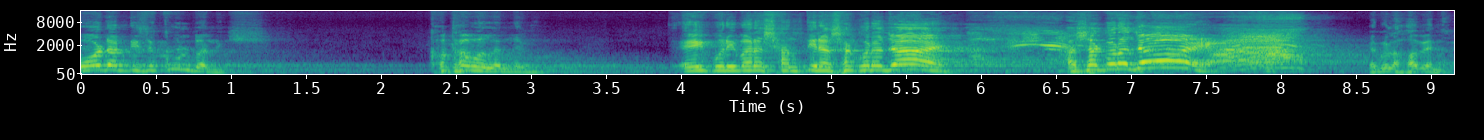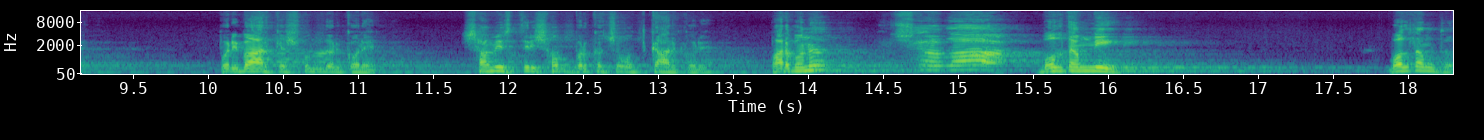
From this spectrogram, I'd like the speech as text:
বর্ডার দিছে কুল বালিশ। কথা বলেন নাকি এই পরিবারে শান্তির আশা করা যায়? আশা করা যায়? এগুলো হবে না। পরিবারকে সুন্দর করে স্বামী স্ত্রী সম্পর্ক চমৎকার করে। পারব না? বলতাম নি। বলতাম তো।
